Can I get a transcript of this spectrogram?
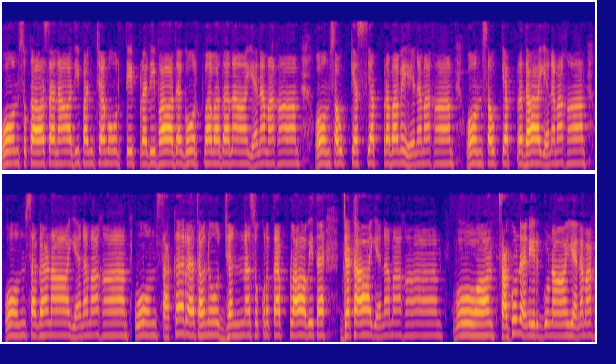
ॐ सुखासनादिपञ्चमूर्तिप्रतिभादगोर्त्ववदनाय नमः। ॐ सौख्यस्य प्रभवे नमः। ॐ सौख्यप्रदाय नमः। ॐ सगणाय नमः। ॐ सकरतनुजन्मसुकृतप्लावित जटाय नमः सगुणनिर्गुणाय नमः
